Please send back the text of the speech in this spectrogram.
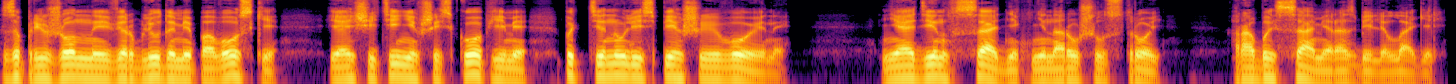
запряженные верблюдами повозки и ощетинившись копьями, подтянулись пешие воины. Ни один всадник не нарушил строй. Рабы сами разбили лагерь.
